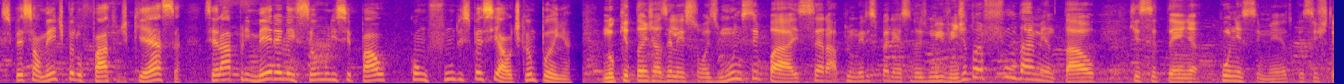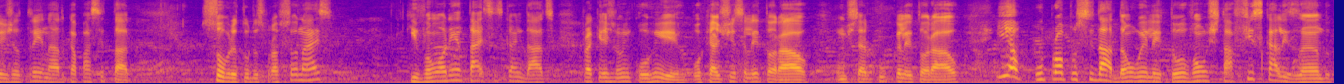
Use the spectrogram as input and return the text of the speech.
especialmente pelo fato de que essa será a primeira eleição municipal com um fundo especial de campanha. No que tange às eleições municipais, será a primeira experiência em 2020. Então é fundamental que se tenha conhecimento, que se esteja treinado, capacitado. Sobretudo os profissionais, que vão orientar esses candidatos para que eles não incorram em erro, porque a Justiça Eleitoral, o Ministério Público Eleitoral e o próprio cidadão, o eleitor, vão estar fiscalizando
